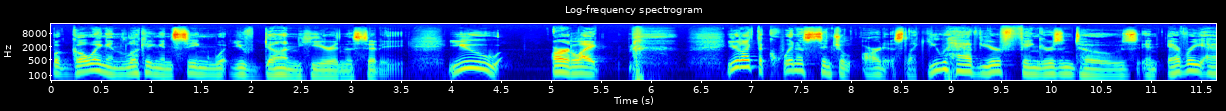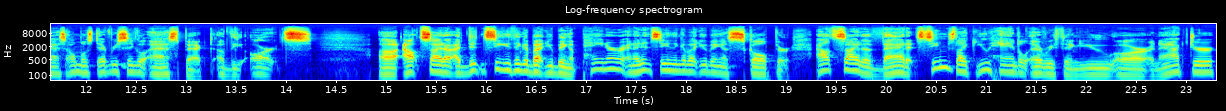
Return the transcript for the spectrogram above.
But going and looking and seeing what you've done here in the city, you are like you're like the quintessential artist. Like you have your fingers and toes in every ass almost every single aspect of the arts. Uh, outside i didn't see anything about you being a painter and i didn't see anything about you being a sculptor. Outside of that it seems like you handle everything. You are an actor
